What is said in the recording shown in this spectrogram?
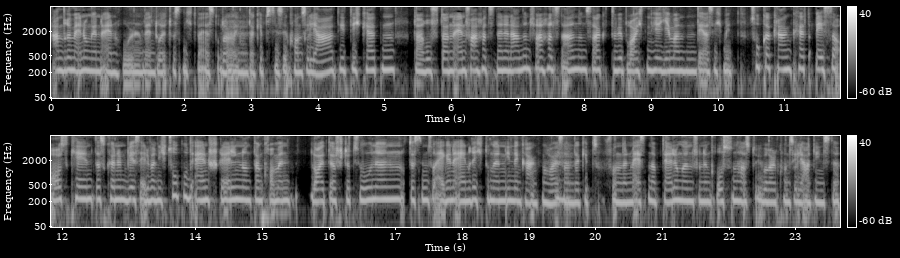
andere Meinungen einholen, wenn du etwas nicht weißt. Oder eben, da gibt's diese Konsiliartätigkeiten. Da ruft dann ein Facharzt einen anderen Facharzt an und sagt, wir bräuchten hier jemanden, der sich mit Zuckerkrankheit besser auskennt. Das können wir selber nicht so gut einstellen. Und dann kommen Leute auf Stationen. Das sind so eigene Einrichtungen in den Krankenhäusern. Mhm. Da gibt's von den meisten Abteilungen, von den großen hast du überall Konsiliardienste.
